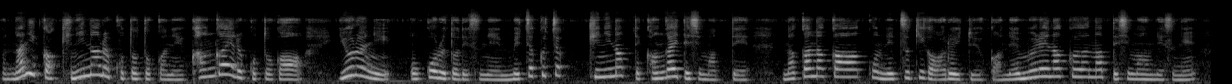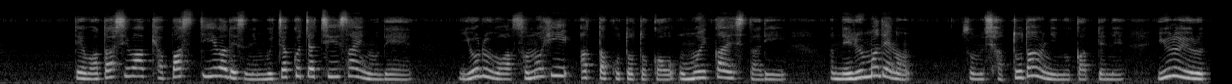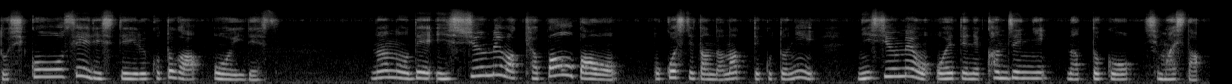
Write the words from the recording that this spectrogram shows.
何か気になることとかね考えることが夜に起こるとですねめちゃくちゃ気になって考えてしまってなかなかこう寝つきが悪いというか眠れなくなってしまうんですね。で私はキャパシティがですねむちゃくちゃ小さいので夜はその日あったこととかを思い返したり寝るまでのそのシャットダウンに向かってねゆるゆると思考を整理していることが多いです。なので1周目はキャパオーバーを起こしてたんだなってことに2周目を終えてね完全に納得をしました。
